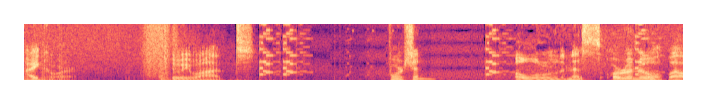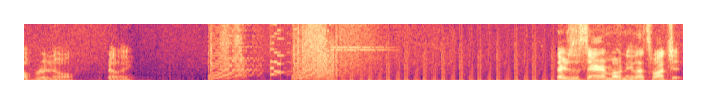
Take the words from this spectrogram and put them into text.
Ichor. Do we want fortune, boldness, or renewal? Well, renewal, really. There's a ceremony. Let's watch it.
